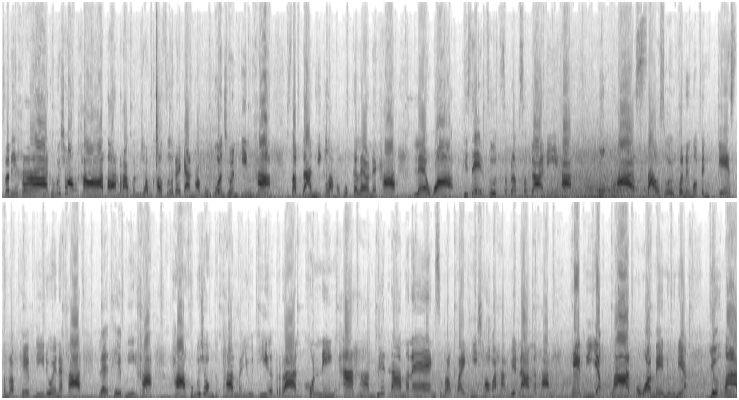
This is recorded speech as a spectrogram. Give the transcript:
สวัสดีค่ะ คุณผู้ชมคะต้อนรับคุณผู้ชมเข้าสู่รายการผักผู้ป่วนชวนกินค่ะ สัปดาห์นี้กลับมาพบกันแล้วนะคะ แล้วว่าพิเศษสุดสำหรับสัปดาห์นี้ค่ะบุ้งพาสาวสวยคนหนึงมาเป็นเกสสำหรับเทปนี้ด้วยนะคะ และเทปนี้ค่ะ พาคุณผู้ชมทุกท่านมาอยู่ที่ร้านคุณนิ้งอาหารเวียดนามนั่นเองสำหรับใครที่ชอบอาหารเวียดนามนะคะ เทปนี้อย่าพลาด เพราะว่าเมนูเนี่ยเยอะมาก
